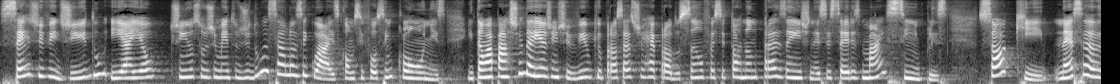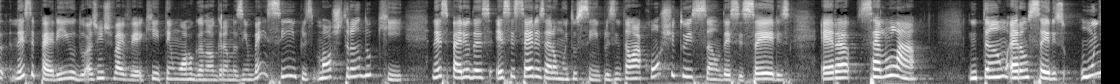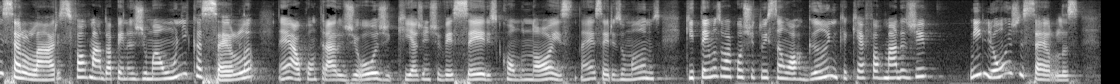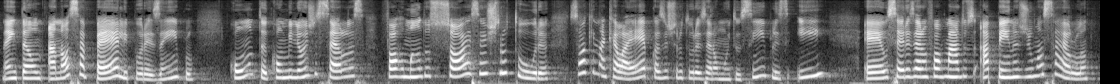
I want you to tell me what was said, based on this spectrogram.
ser dividido e aí eu tinha o surgimento de duas células iguais, como se fossem clones. Então, a partir daí, a gente viu que o processo de reprodução foi se tornando presente nesses seres mais simples. Só que nessa, nesse período, a gente vai ver aqui, tem um organogramazinho bem simples, mostrando que nesse período esses seres eram muito simples. Então, a constituição desses seres era celular. Então, eram seres unicelulares, formados apenas de uma única célula, né, ao contrário de hoje, que a gente vê seres como nós, né, seres humanos, que temos uma constituição orgânica que é formada de milhões de células. Né? Então, a nossa pele, por exemplo, conta com milhões de células formando só essa estrutura. Só que naquela época as estruturas eram muito simples e é, os seres eram formados apenas de uma célula.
